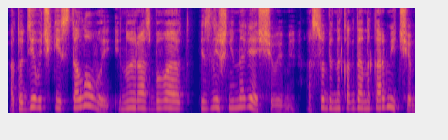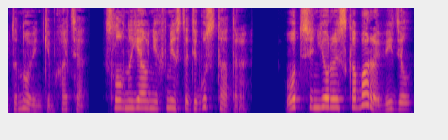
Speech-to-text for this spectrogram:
А то девочки из столовой иной раз бывают излишне навязчивыми, особенно когда накормить чем-то новеньким хотят. Словно я у них вместо дегустатора. Вот сеньора Эскобара видел.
